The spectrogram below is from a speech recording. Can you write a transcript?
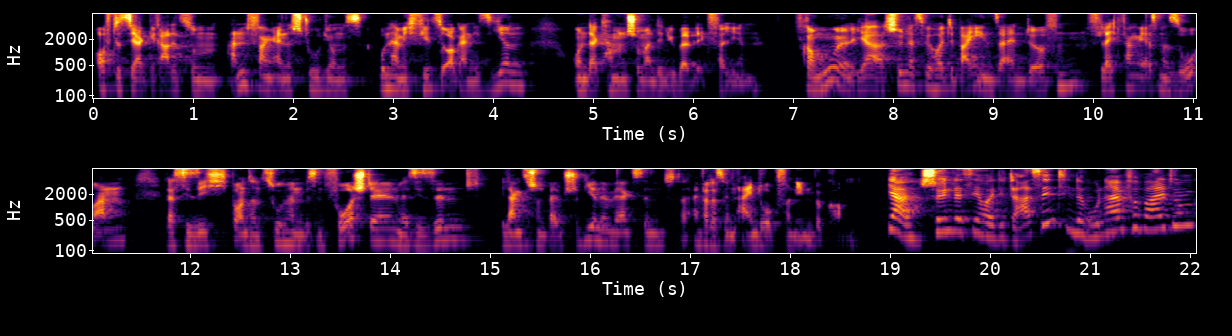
Oft ist ja gerade zum Anfang eines Studiums unheimlich viel zu organisieren und da kann man schon mal den Überblick verlieren. Frau Muhl, ja, schön, dass wir heute bei Ihnen sein dürfen. Vielleicht fangen wir erstmal so an, dass Sie sich bei unseren Zuhörern ein bisschen vorstellen, wer Sie sind, wie lange Sie schon beim Studierendenwerk sind, einfach, dass wir einen Eindruck von Ihnen bekommen. Ja, schön, dass Sie heute da sind in der Wohnheimverwaltung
